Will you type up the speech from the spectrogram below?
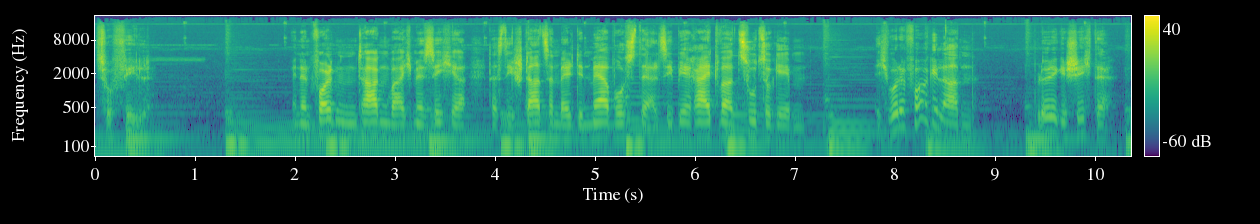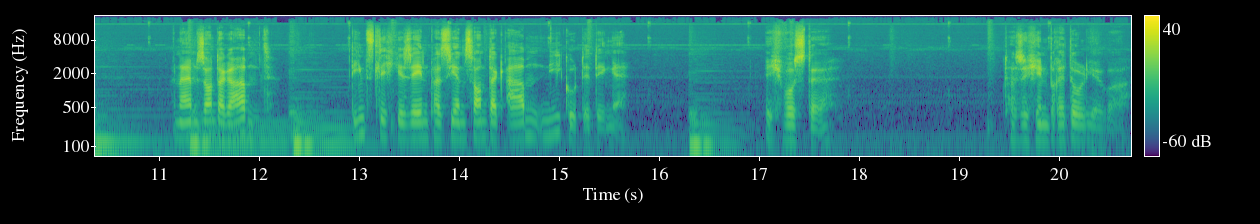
Zu viel. In den folgenden Tagen war ich mir sicher, dass die Staatsanwältin mehr wusste, als sie bereit war zuzugeben. Ich wurde vorgeladen. Blöde Geschichte. An einem Sonntagabend. Dienstlich gesehen passieren Sonntagabend nie gute Dinge. Ich wusste, dass ich in Bredouille war.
